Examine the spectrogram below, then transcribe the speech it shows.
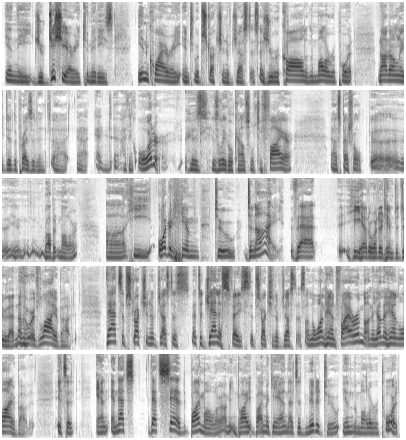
in the Judiciary Committee's inquiry into obstruction of justice. As you recall, in the Mueller report, not only did the president, uh, uh, I think, order his his legal counsel to fire uh, Special uh, Robert Mueller, uh, he ordered him to deny that he had ordered him to do that. In other words, lie about it. That's obstruction of justice. That's a Janus face obstruction of justice. On the one hand, fire him. On the other hand, lie about it. It's a and and that's that's said by Mueller. I mean, by by McGahn. That's admitted to in the Mueller report.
